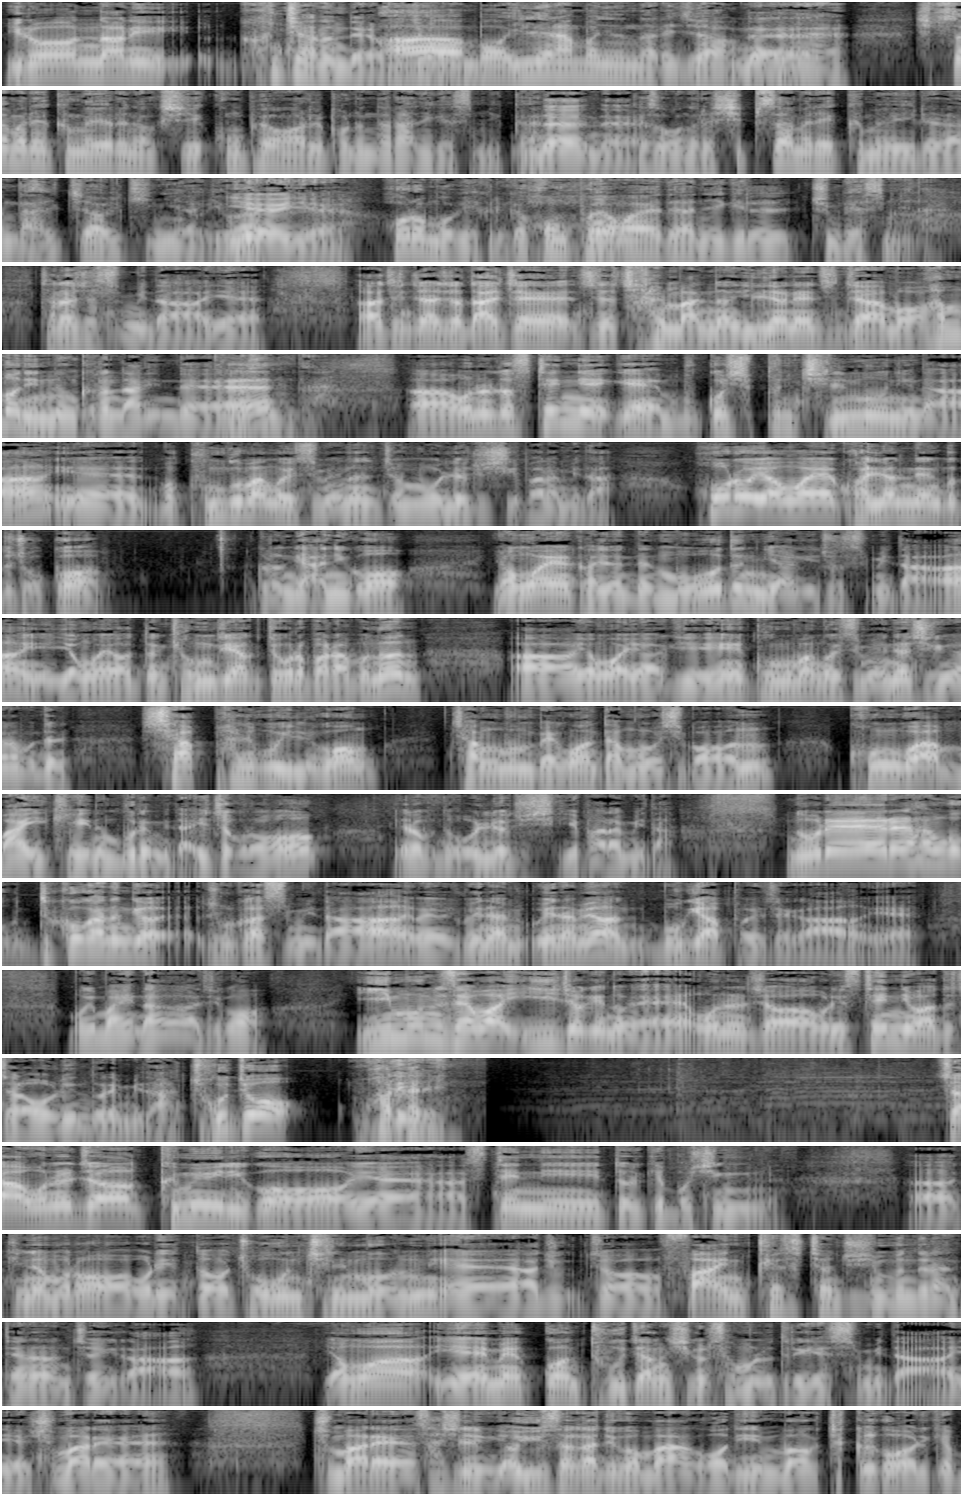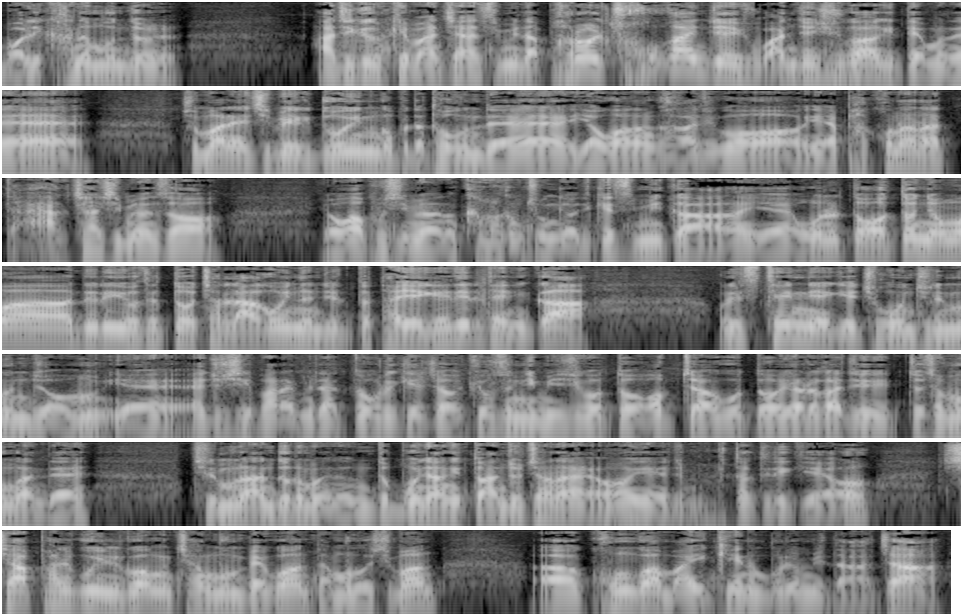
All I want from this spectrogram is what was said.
이런 날이 흔치 않은데요. 그죠? 아, 뭐 1년에 한 번 있는 날이죠. 네. 예. 13일의 금요일은 역시 공포 영화를 보는 날 아니겠습니까? 네, 네. 그래서 오늘은 13일의 금요일이라는 날짜 얽힌 이야기와 예, 예. 호러 무비 그러니까 공포. 영화에 대한 얘기를 준비했습니다. 잘하셨습니다. 예. 아, 진짜 저 날짜에 진짜 잘 맞는 1년에 진짜 뭐 한 번 있는 그런 날인데. 그렇습니다. 아, 오늘도 스탠리에게 묻고 싶은 질문이나 예, 뭐 궁금한 거 있으면은 좀 올려 주시기 바랍니다. 호러 영화에 관련된 것도 좋고 그런 게 아니고 영화에 관련된 모든 이야기 좋습니다. 예, 영화의 어떤 경제학적으로 바라보는 아, 영화 이야기 궁금한 거 있으면요 지금 여러분들 샵 #8910 장문 100원, 단문 50원 콩과 마이케이는 무료입니다. 이쪽으로 여러분들 올려주시기 바랍니다. 노래를 한 곡 듣고 가는 게 좋을 것 같습니다. 왜- 왜냐, 왜냐면 목이 아파요, 제가. 예. 목이 많이 나가가지고. 이문세와 이적의 노래. 오늘 저 우리 스탠리와도 잘 어울리는 노래입니다. 조조 활인. 할인. 자, 오늘 저 금요일이고, 예, 아, 스탠리 또 이렇게 보신, 어, 기념으로 우리 또 좋은 질문, 예, 아주 저, fine question 주신 분들한테는 저희가 영화 예매권 두 장씩을 선물로 드리겠습니다. 예, 주말에, 주말에 사실 여유 있어 가지고 막 어디 뭐차 끌고 이렇게 멀리 가는 분들 아직은 그렇게 많지 않습니다. 8월 초가 이제 완전 휴가하기 때문에 주말에 집에 누워 있는 것보다 더운데 영화관 가가지고 예 팝콘 하나 딱 자시면서 영화 보시면 그만큼 좋은 게 어디 있겠습니까? 예 오늘 또 어떤 영화들이 요새 또 잘 나가고 있는지 또 다 얘기해 드릴 테니까 우리 스탠리에게 좋은 질문 좀 예 해주시기 바랍니다. 또 그렇게 저 교수님이시고 또 업자하고 또 여러 가지 저 전문가인데 질문 안 들으면은 또 모양이 또 안 좋잖아요. 예 좀 부탁드릴게요. 샵8910 장문 100원 단문 50원 아, 콩과 my K는 무료입니다. 자,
